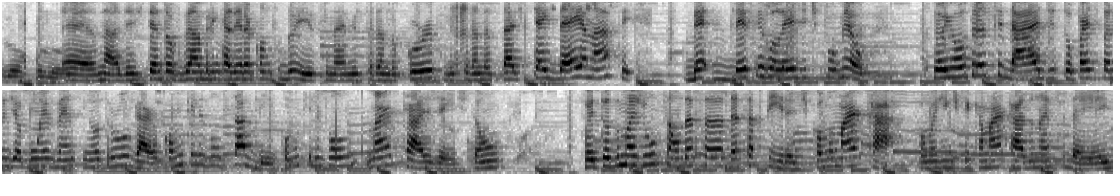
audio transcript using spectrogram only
Louco, louco. É, não, a gente tentou fazer uma brincadeira com tudo isso, né? Misturando o curso, misturando a cidade, porque a ideia nasce de, desse rolê de tipo, meu, tô em outra cidade, tô participando de algum evento em outro lugar. Como que eles vão saber? Como que eles vão marcar a gente? Então, foi toda uma junção dessa, dessa pira, de como marcar, como a gente fica marcado na FDEA. E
